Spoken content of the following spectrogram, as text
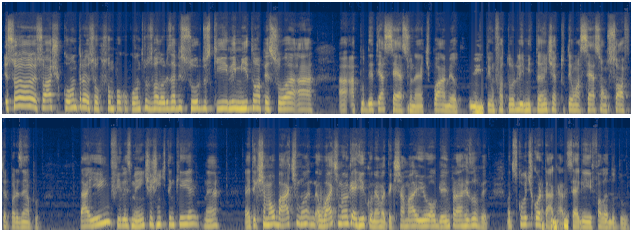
Eu, só, eu só acho contra, eu sou, sou um pouco contra os valores absurdos que limitam a pessoa a, a, a poder ter acesso, né? Tipo, ah, meu, Sim. tem um fator limitante a tu ter um acesso a um software, por exemplo. Daí, infelizmente, a gente tem que, né? Aí tem que chamar o Batman. O Batman é o que é rico, né? Mas tem que chamar aí alguém para resolver. Mas desculpa te cortar, cara. Segue falando tu.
